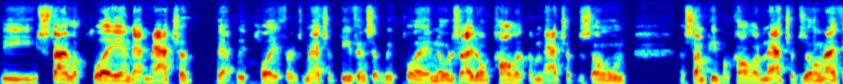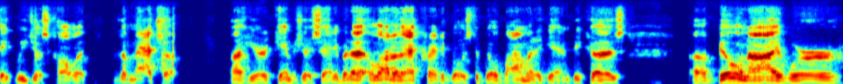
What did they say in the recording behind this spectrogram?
the style of play and that matchup that we play for matchup defense that we play. And notice I don't call it the matchup zone. Some people call it a matchup zone. I think we just call it the matchup uh, here at Cambridge Isanti. But a, a, lot of that credit goes to Bill Bauman again because uh, Bill and I were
